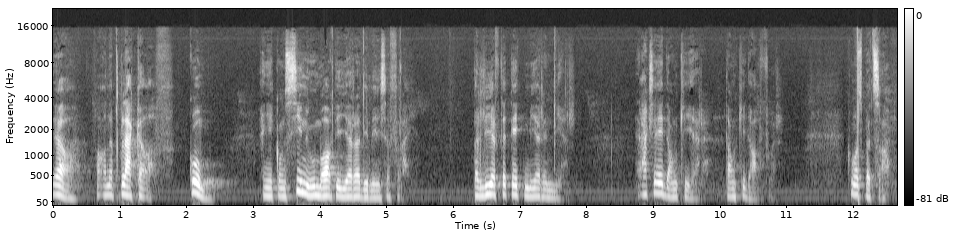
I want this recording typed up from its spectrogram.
ja, van ander plekke af. Kom en jy kon sien hoe maak die Here die mense vry. Beleef dit net meer en meer. Ek sê net dankie Here. Dankie daarvoor. Kom ons bid saam.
